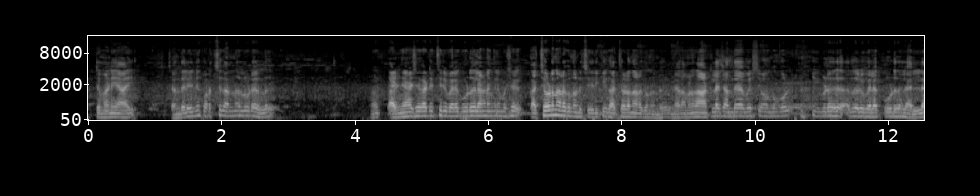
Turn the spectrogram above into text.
എട്ട് മണിയായി. ചന്തലിന് കുറച്ച് കന്നുകളിലൂടെ ഉള്ളു. കഴിഞ്ഞ ആഴ്ച കാട്ടി ഇച്ചിരി വില കൂടുതലാണെങ്കിലും പക്ഷേ കച്ചവടം നടക്കുന്നുണ്ട്. ശരിക്കും കച്ചവടം നടക്കുന്നുണ്ട്. പിന്നെ നമ്മുടെ നാട്ടിലെ ചന്തയെ അപേക്ഷിച്ച് നോക്കുമ്പോൾ ഇവിടെ അതൊരു വില കൂടുതലല്ല.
